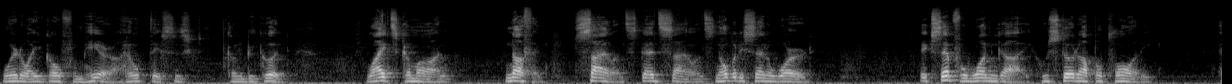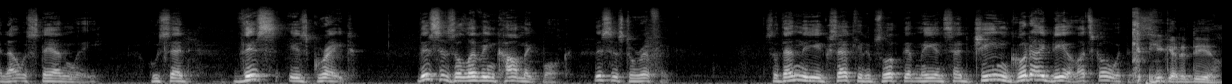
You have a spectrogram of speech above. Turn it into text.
where do I go from here? I hope this is going to be good. Lights come on, nothing. Silence, dead silence. Nobody said a word, except for one guy who stood up applauding, and that was Stan Lee, who said, This is great. This is a living comic book. This is terrific. So then the executives looked at me and said, Gene, good idea. Let's go with this. You got a deal.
